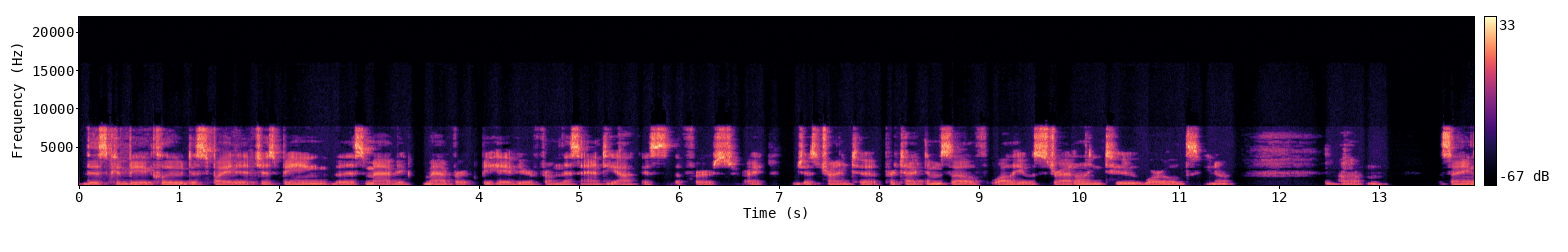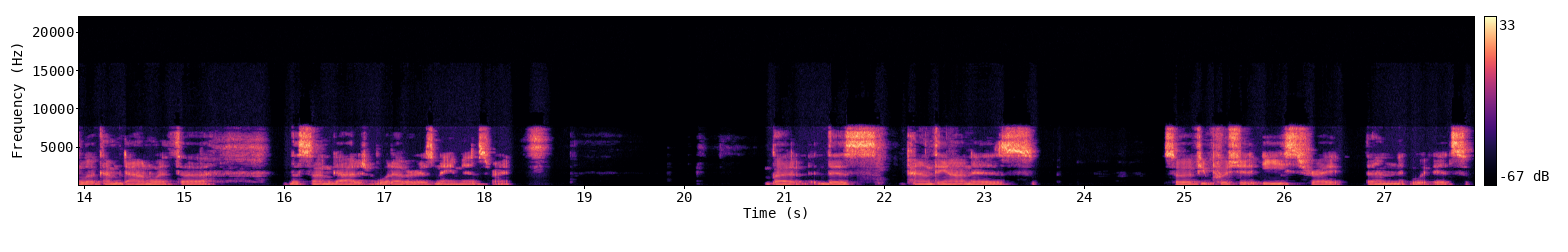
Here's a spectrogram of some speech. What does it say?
this could be a clue despite it just being this maverick, maverick behavior from this Antiochus the first, right? Just trying to protect himself while he was straddling two worlds, you know, um, saying, look, I'm down with uh, the sun god, whatever his name is, right? But this pantheon is so if you push it east, right, then it's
